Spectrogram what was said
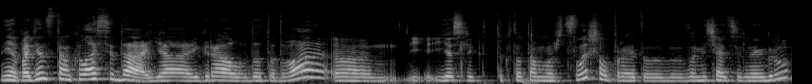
Нет, в одиннадцатом классе, да, я играл в Dota 2. Э, если кто то может слышал про эту замечательную игру,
